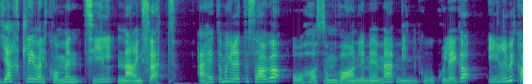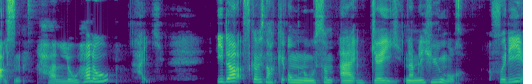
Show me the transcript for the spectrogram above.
hjertelig velkommen til Næringsvett. Jeg heter Margrethe Saga og har som vanlig med meg min gode kollega Ingrid Michaelsen. Hallo, hallo. Hei. I dag skal vi snakke om noe som er gøy, nemlig humor. Fordi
